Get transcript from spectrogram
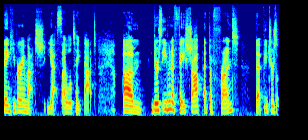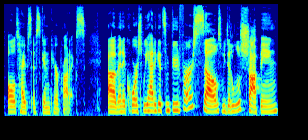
Thank you very much. Yes, I will take that. Um, there's even a face shop at the front that features all types of skincare products. Um, and of course, we had to get some food for ourselves. We did a little shopping.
